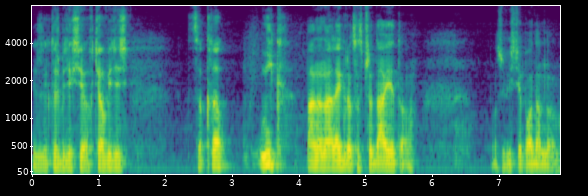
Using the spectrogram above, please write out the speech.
Jeżeli ktoś będzie chciał, chciał wiedzieć, co, kto, nick pana na Allegro, co sprzedaje, to oczywiście podam. No,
